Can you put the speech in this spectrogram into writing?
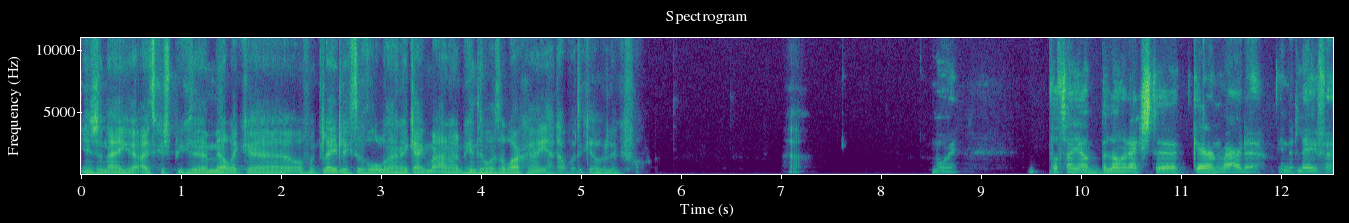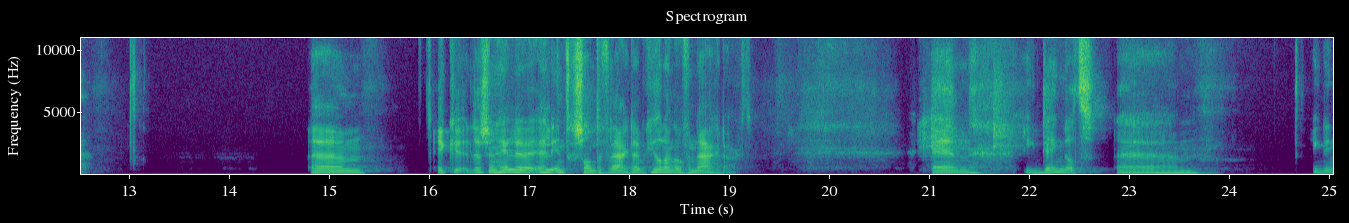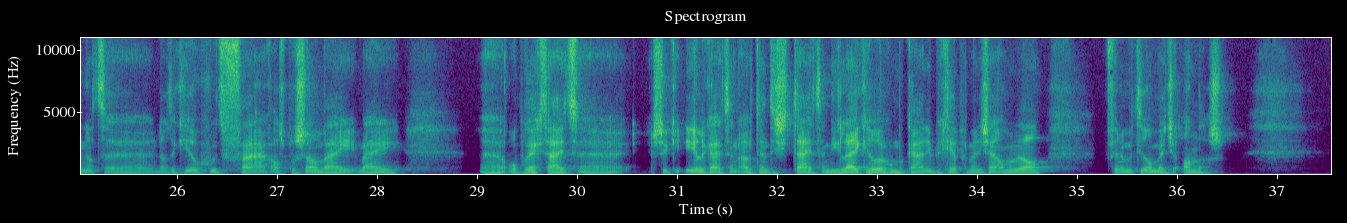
in zijn eigen uitgespuugde melk uh, of een kleed ligt te rollen en hij kijkt me aan en hij begint heel te lachen, ja, daar word ik heel gelukkig van. Ja. Mooi. Wat zijn jouw belangrijkste kernwaarden in het leven? Um, ik, eh, dat is een hele, hele interessante vraag. Daar heb ik heel lang over nagedacht. En ik denk dat, uh, ik, denk dat, uh, dat ik heel goed vaar als persoon bij, bij uh, oprechtheid, een stukje eerlijkheid en authenticiteit. En die lijken heel erg op elkaar, die begrippen, maar die zijn allemaal wel fundamenteel een beetje anders.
